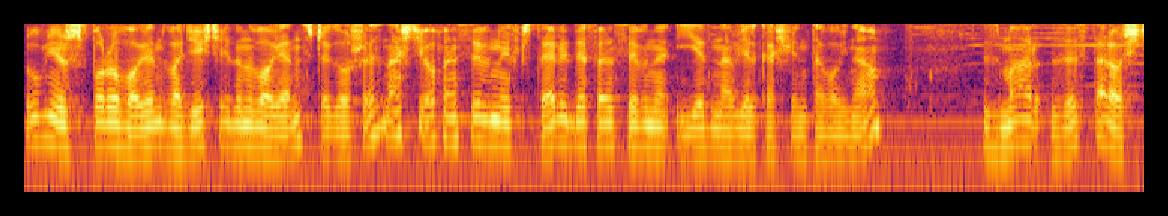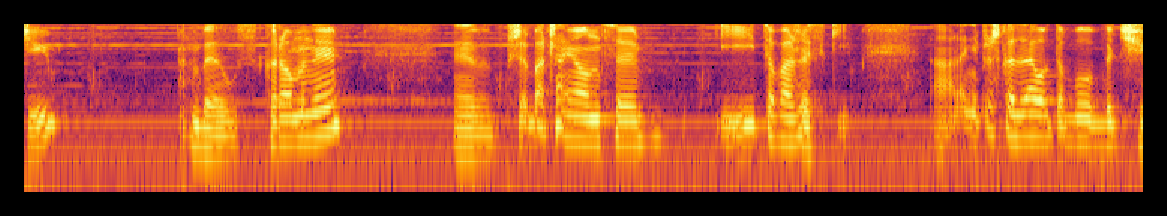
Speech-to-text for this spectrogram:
Również sporo wojen, 21 wojen, z czego 16 ofensywnych, 4 defensywne i jedna wielka święta wojna. Zmarł ze starości. Był skromny, e, przebaczający i towarzyski. Ale nie przeszkadzało to było być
